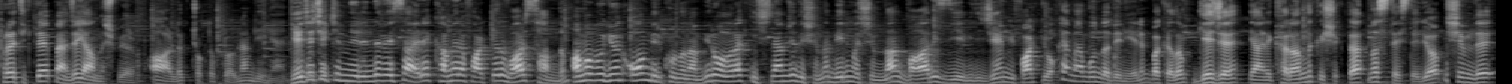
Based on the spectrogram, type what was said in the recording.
pratikte bence yanlış bir yorum. Ağırlık çok da problem değil yani. Gece çekimlerinde vesaire kamera farkları var sandım. Ama bugün 11 kullanan biri olarak işlemci dışında benim açımdan bariz diyebileceğim bir fark yok. Hemen bunu da deneyelim. Bakalım gece yani karanlık ışıkta nasıl test ediyor? Şimdi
